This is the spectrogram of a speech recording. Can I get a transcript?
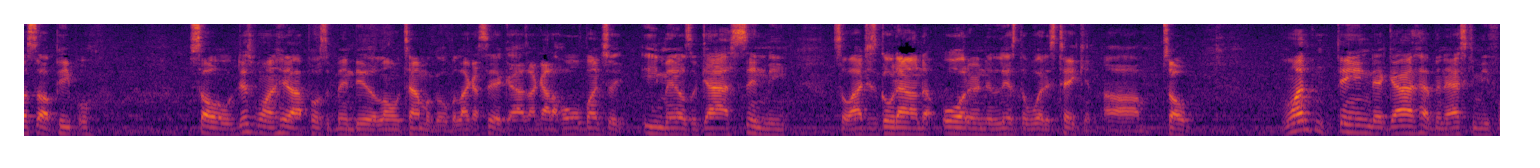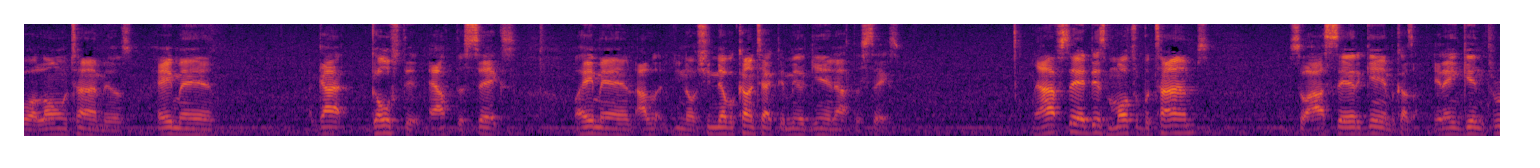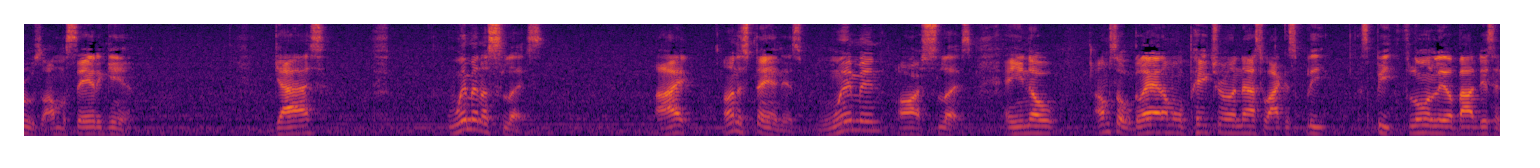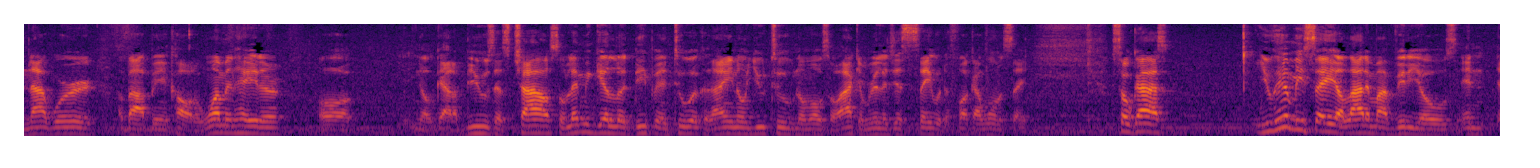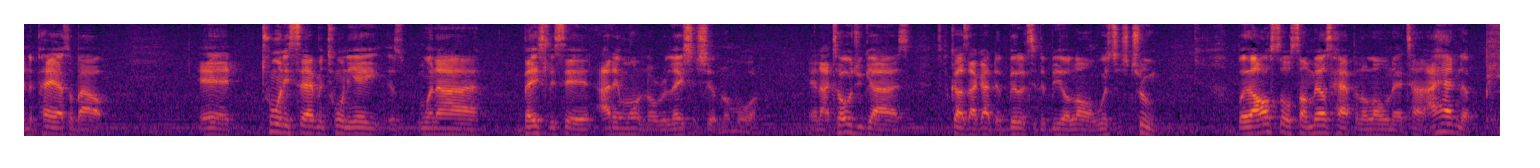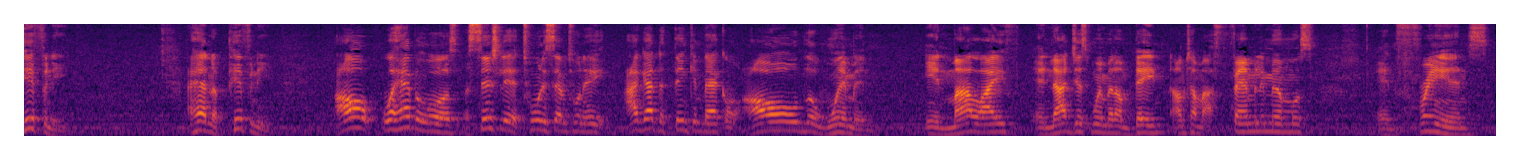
What's up, people? So this one here I supposed to been did a long time ago, but like I said, guys, I got a whole bunch of emails of guys send me, so I just go down the order and the list of what it's taking. Um, so one thing that guys have been asking me for a long time is, hey man, I got ghosted after sex, or hey man, I, you know, she never contacted me again after sex. Now I've said this multiple times, so I'll say it again because it ain't getting through. So I'm gonna say it again. Guys, women are sluts. All right? Understand this. Women are sluts. And you know, I'm so glad I'm on Patreon now so I can speak speak fluently about this and not worry about being called a woman hater or you know got abused as a child. So let me get a little deeper into it because I ain't on YouTube no more, so I can really just say what the fuck I want to say. So guys, you hear me say a lot in my videos in, in the past about at 27, 28 is when I basically said I didn't want no relationship no more. And I told you guys it's because I got the ability to be alone, which is true. But also something else happened along that time. I had an epiphany. I had an epiphany. All what happened was essentially at 27, 28, I got to thinking back on all the women in my life, and not just women I'm dating, I'm talking about family members and friends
